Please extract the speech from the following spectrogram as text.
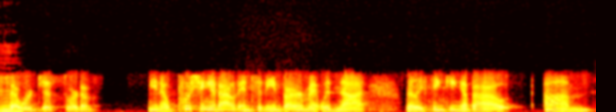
mm. that we're just sort of, you know, pushing it out into the environment with not really thinking about um,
